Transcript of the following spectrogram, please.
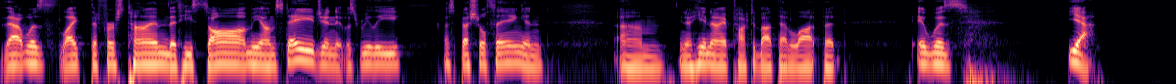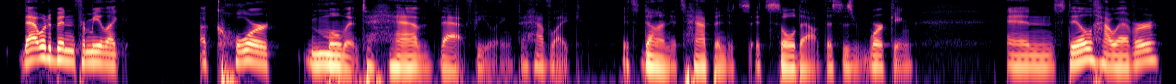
that was like the first time that he saw me on stage, and it was really a special thing. And um, you know, he and I have talked about that a lot, but it was, yeah, that would have been for me like a core moment to have that feeling, to have like it's done, it's happened, it's it's sold out. This is working. And still, however,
